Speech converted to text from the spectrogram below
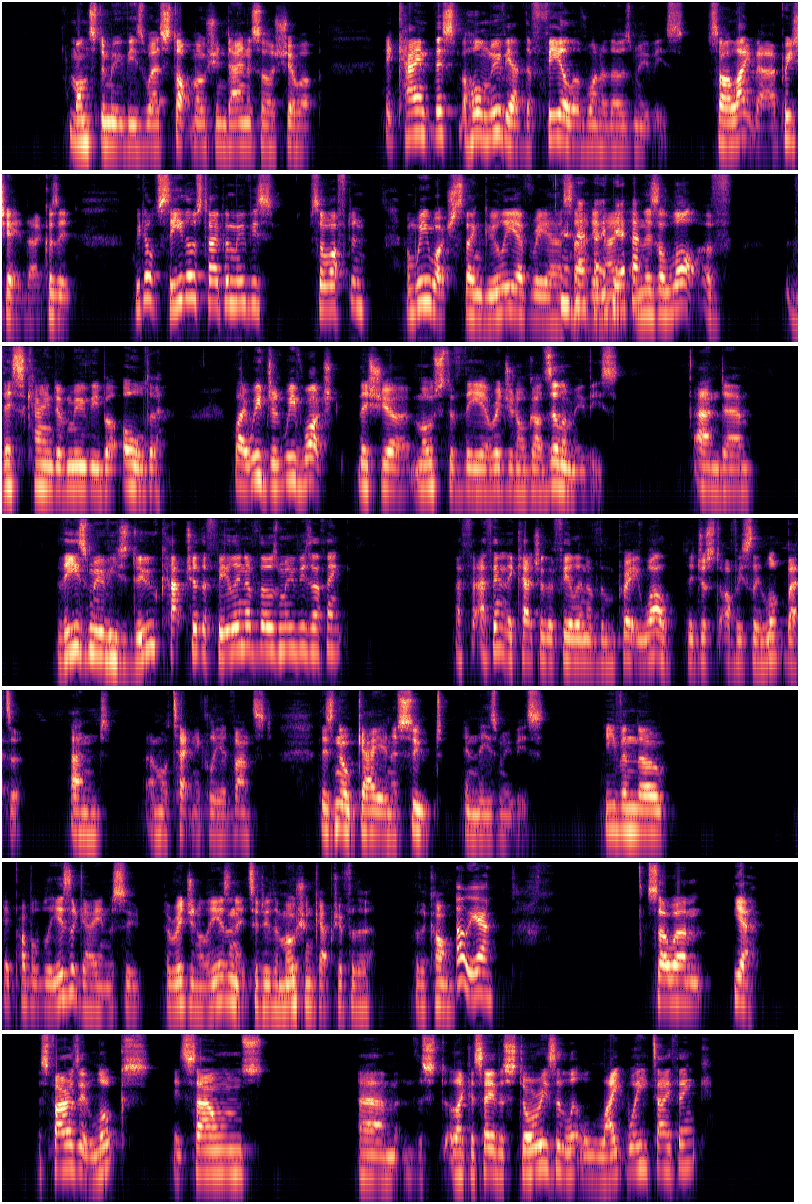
monster movies where stop motion dinosaurs show up. It kind this whole movie had the feel of one of those movies. So I like that. I appreciate that because it we don't see those type of movies so often. And we watch Svengoolie every uh, Saturday night, Yeah. and there's a lot of this kind of movie but older. Like we've just, we've watched this year most of the original Godzilla movies, and um, these movies do capture the feeling of those movies. I think. I, th- I think they capture the feeling of them pretty well. They just obviously look better and are more technically advanced. There's no guy in a suit in these movies, even though it probably is a guy in the suit originally, isn't it, to do the motion capture for the for the Kong. Oh yeah. So um, yeah, as far as it looks, it sounds. Um, the st- like I say, the story's a little lightweight. I think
